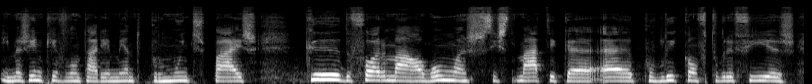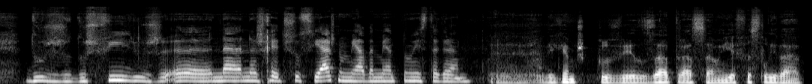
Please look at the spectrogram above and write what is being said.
imagino que involuntariamente por muitos pais que de forma algumas sistemática uh, publicam fotografias dos, dos filhos uh, na, nas redes sociais, nomeadamente no Instagram? Uh, digamos que por vezes a atração e a facilidade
